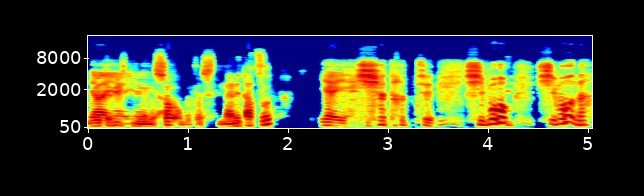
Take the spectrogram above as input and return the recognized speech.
ウェイトリフティングの勝負として成り立つ？いやいやいや、だって、紐、紐な、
